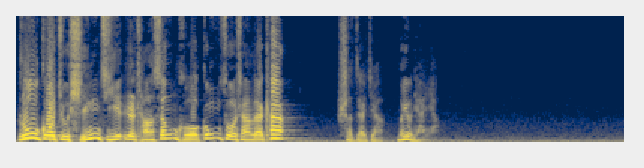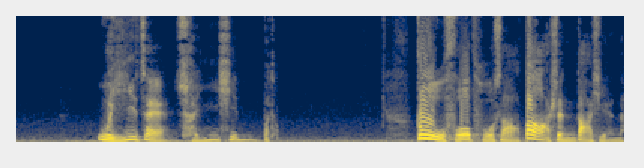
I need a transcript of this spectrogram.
如果就行及日常生活、工作上来看，实在讲没有两样，唯一在存心不同。诸佛菩萨、大圣大贤呢，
